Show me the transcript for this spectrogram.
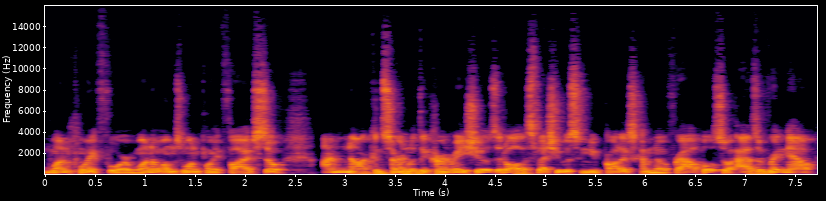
1.4. One of them's 1.5. So I'm not concerned with the current ratios at all, especially with some new products coming out for Apple. So as of right now,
